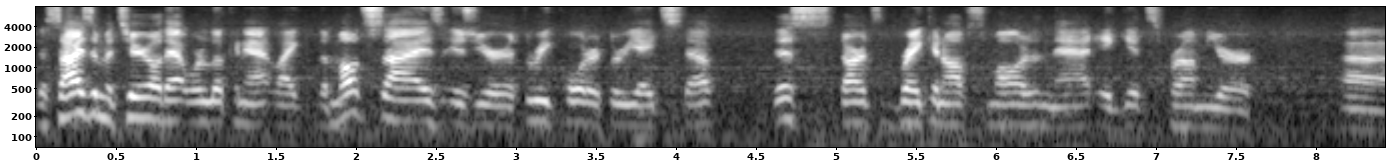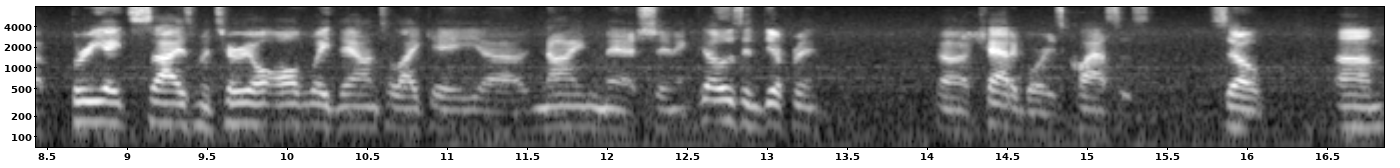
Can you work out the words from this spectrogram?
the size of material that we're looking at, like the mulch size is your three quarter, three eighths stuff. This starts breaking off smaller than that. It gets from your uh, 3 8 size material all the way down to like a uh, nine mesh, and it goes in different uh, categories, classes. So um,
